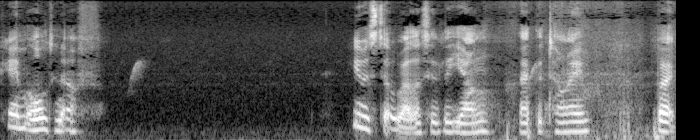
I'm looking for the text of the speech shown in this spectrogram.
became old enough. He was still relatively young at the time, but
